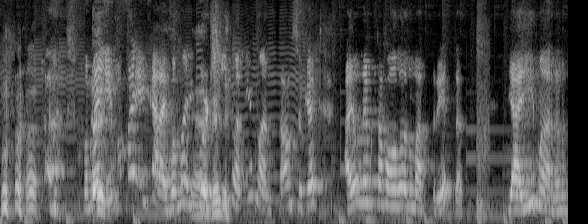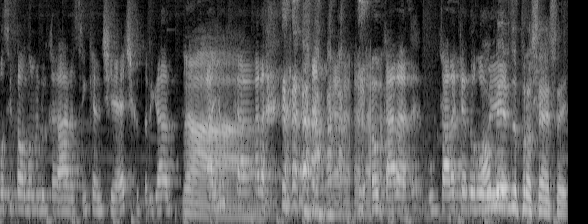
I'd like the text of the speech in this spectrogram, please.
vamos aí, vamos aí, caralho. Vamos aí. É, Curtinho ali, mano. Tal, não sei o quê. Aí eu lembro que tava rolando uma treta. E aí, mano, eu não vou citar o nome do cara, assim, que é antiético, tá ligado? Aí o Ah, cara. é o cara, o cara que é do Olha o rolê. medo do processo aí.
